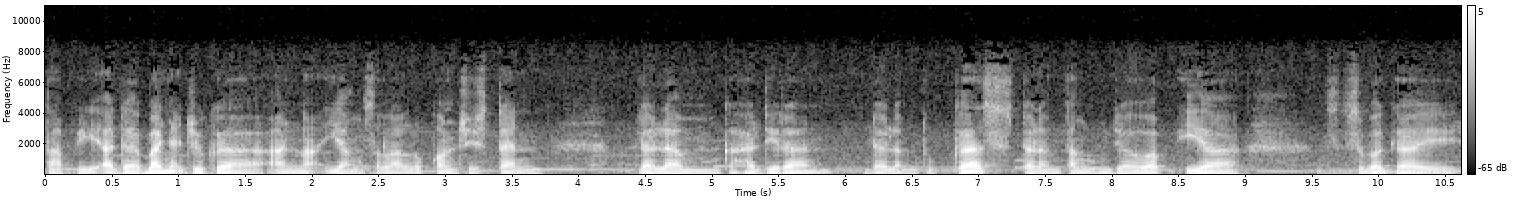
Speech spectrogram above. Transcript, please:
Tapi ada banyak juga anak yang selalu konsisten dalam kehadiran dalam tugas dalam tanggung jawab ia sebagai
